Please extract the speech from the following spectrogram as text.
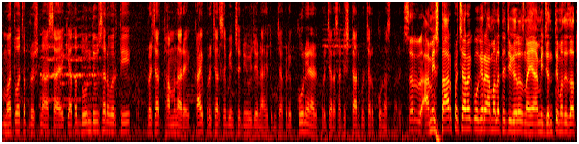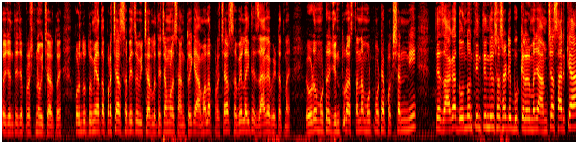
महत्त्वाचा प्रश्न असा आहे की आता दोन दिवसांवरती प्रचार थांबणार आहे? काय प्रचार सभेचं नियोजन आहे तुमच्याकडे? कोण येणार आहेत प्रचारासाठी? स्टार प्रचारक कोण असणार आहे सर आम्ही स्टार प्रचारक वगैरे आम्हाला त्याची गरज नाही. आम्ही जनतेमध्ये जातोय जनतेचे प्रश्न विचारतोय. परंतु तुम्ही आता प्रचार सभेचं विचारलं त्याच्यामुळे सांगतोय की आम्हाला प्रचार सभेला इथे जागा भेटत नाही. एवढं मोठं जिंतूर असताना मोठमोठ्या पक्षांनी त्या जागा दोन दोन तीन तीन दिवसासाठी बुक केल्या म्हणजे आमच्यासारख्या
